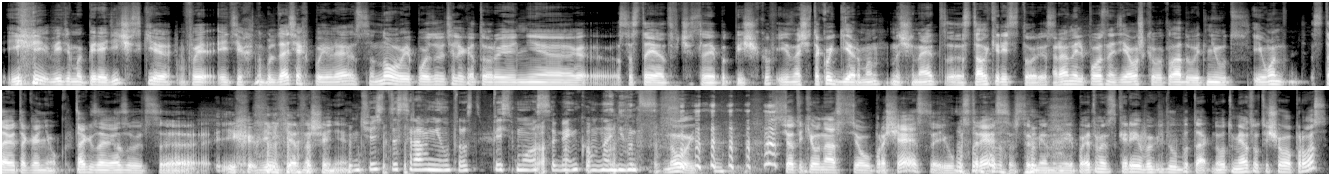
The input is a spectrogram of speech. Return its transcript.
И, видимо, периодически в этих наблюдателях появляются новые пользователи, которые не состоят в числе подписчиков. И, значит, такой Герман начинает э, сталкерить сторис. Рано или поздно девушка выкладывает нюд, и он ставит огонек. Так завязываются их великие отношения. Ничего себе ты сравнил просто письмо с огоньком на нюд. Ну, все-таки у нас все упрощается и убыстряется в современном мире, поэтому это скорее выглядело бы так. Но вот у меня тут еще вопрос.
